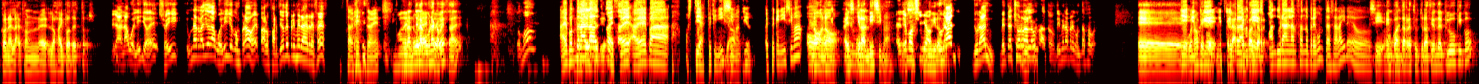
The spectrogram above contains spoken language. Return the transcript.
con el- con, los iPods estos. Mira, un abuelillo, ¿eh? Soy una radio de abuelillo comprado, ¿eh? Para los partidos de primera RFF. Está bien, está bien. Una antena con una cabeza, ¿eh? ¿Cómo? A ver, póntela al lado de tu cabeza, a ver, a ver, para. Hostia, es pequeñísima, Ya. tío. ¿Es pequeñísima o.? No, no, es grandísima. Es de bolsillo. Durán, Durán, vete a chorrarla un rato. Dime una pregunta, por favor. Eh, Oye, bueno, ¿esto que, qué- que- la- programa en cuanto a es? ¿Juan Durán lanzando preguntas al aire o...? sí, en cuanto a reestructuración del club, Kiko,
